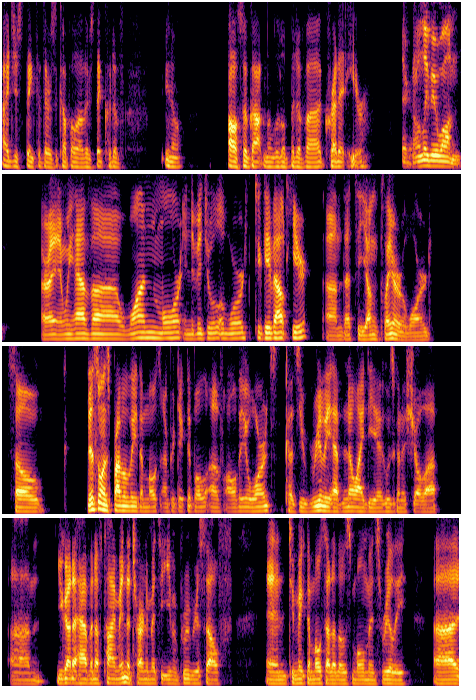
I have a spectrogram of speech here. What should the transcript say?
I just think that there's a couple others that could have, you know, also gotten a little bit of uh, credit here. there can only be one All right, and we have uh, one more individual award to give out here. Um, that's the Young Player Award. So this one's probably the most unpredictable of all the awards because you really have no idea who's going to show up. Um, you got to have enough time in the tournament to even prove yourself and to make the most out of those moments, really. Uh,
